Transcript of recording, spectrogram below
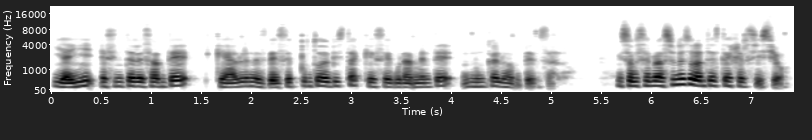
Y ahí es interesante que hablen desde ese punto de vista que seguramente nunca lo han pensado. Mis observaciones durante este ejercicio.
